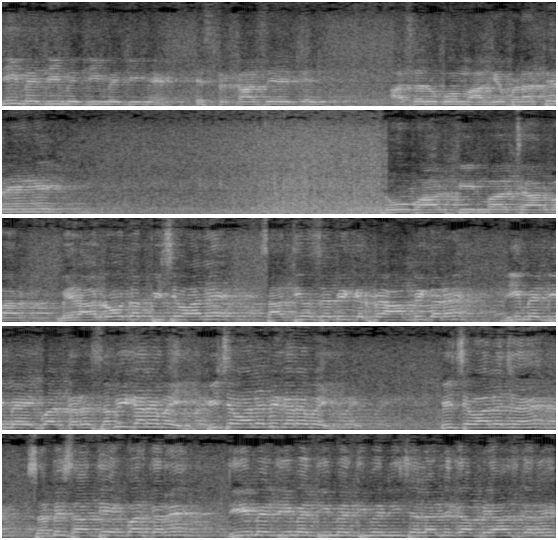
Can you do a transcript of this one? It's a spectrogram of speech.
धीमे धीमे धीमे धीमे। इस प्रकार से आसनों को हम आगे बढ़ाते रहेंगे। दो बार, तीन बार, चार बार। मेरा अनुरोध है पीछे वाले साथियों से भी कृपया आप भी करें। धीमे धीमे एक बार करें। सभी करें भाई। पीछे वाले भी करें भाई। पीछे वाले जो हैं, सभी साथी एक बार करें। धीमे धीमे धीमे धीमे नीचे लाने का प्रयास करें।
